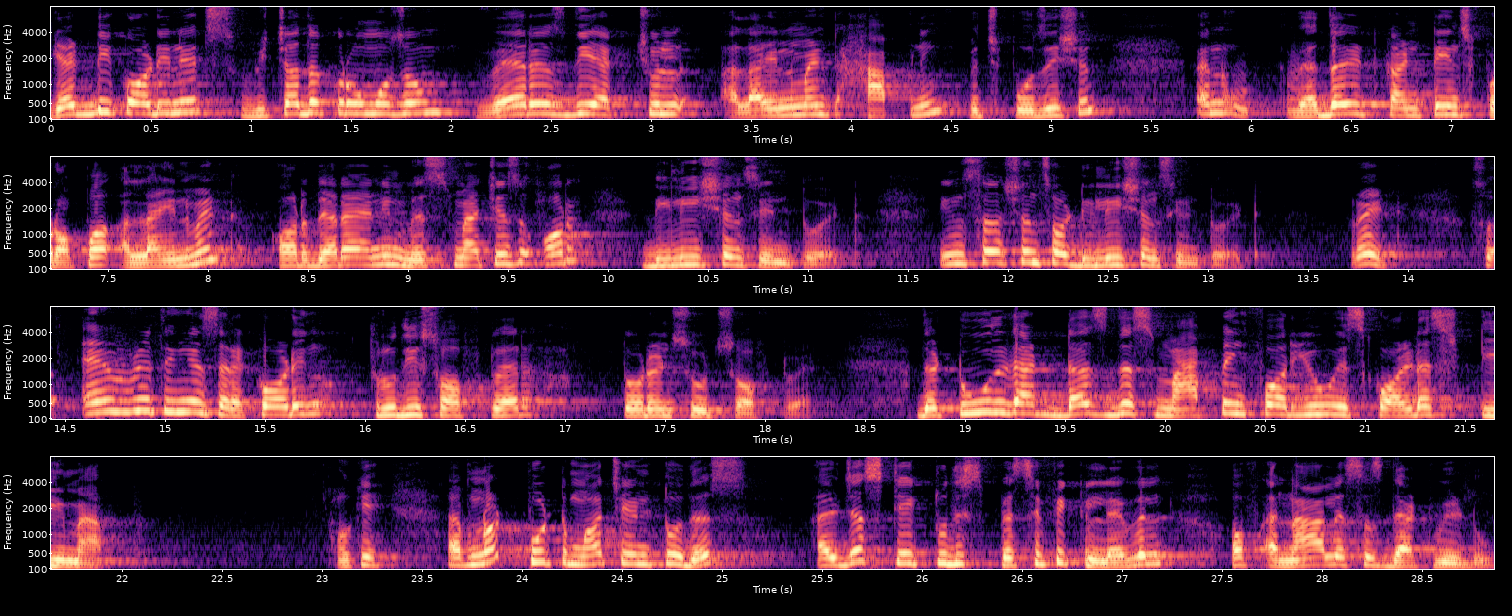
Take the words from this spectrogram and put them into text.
get the coordinates, which are the chromosome, where is the actual alignment happening, which position, and whether it contains proper alignment or there are any mismatches or deletions into it, insertions or deletions into it, right. So everything is recording through the software, Torrent Suite software. The tool that does this mapping for you is called as TMAP. Okay, I have not put much into this, I'll just take to the specific level of analysis that we do.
